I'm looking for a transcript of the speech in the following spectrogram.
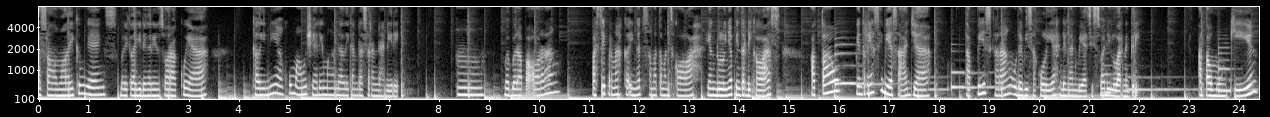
Assalamualaikum gengs, balik lagi dengerin suaraku ya. Kali ini aku mau sharing mengendalikan rasa rendah diri. Hmm, beberapa orang pasti pernah keinget sama teman sekolah yang dulunya pinter di kelas Atau pinternya sih biasa aja Tapi sekarang udah bisa kuliah dengan beasiswa di luar negeri. Atau mungkin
